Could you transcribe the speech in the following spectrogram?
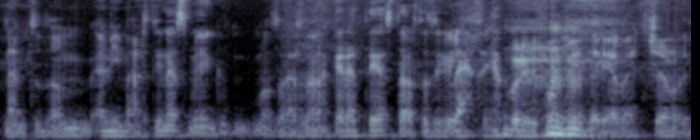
nem tudom, Emi Martinez még az Arsenal keretéhez tartozik, lehet, hogy akkor ő fog a meccsen, vagy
